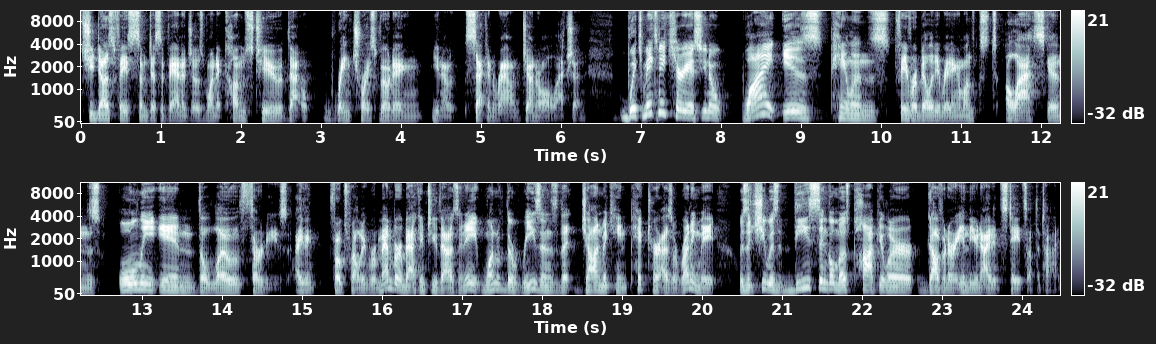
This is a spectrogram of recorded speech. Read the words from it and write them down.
she does face some disadvantages when it comes to that ranked choice voting, you know, second round general election. Which makes me curious, you know, why is Palin's favorability rating amongst Alaskans only in the low 30s. I think folks probably remember back in 2008, one of the reasons that John McCain picked her as a running mate was that she was the single most popular governor in the United States at the time.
